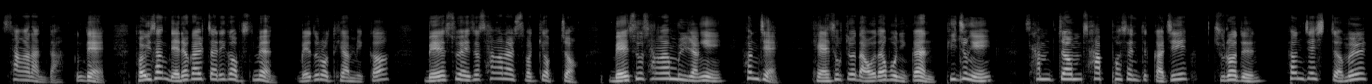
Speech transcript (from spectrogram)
상환한다. 근데 더 이상 내려갈 자리가 없으면 매도를 어떻게 합니까? 매수해서 상환할 수밖에 없죠. 매수 상환 물량이 현재 계속적으로 나오다 보니까 비중이 3.4%까지 줄어든 현재 시점을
